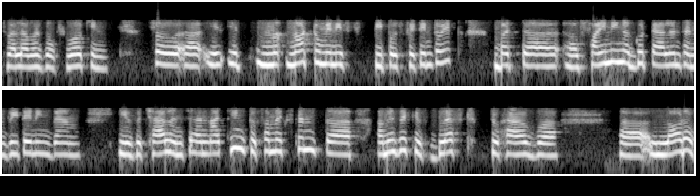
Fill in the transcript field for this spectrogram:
12 hours of working. So uh, it, it not, not too many people fit into it, but uh, uh, finding a good talent and retaining them is a challenge. And I think to some extent, uh, Amazec is blessed to have uh, a lot of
